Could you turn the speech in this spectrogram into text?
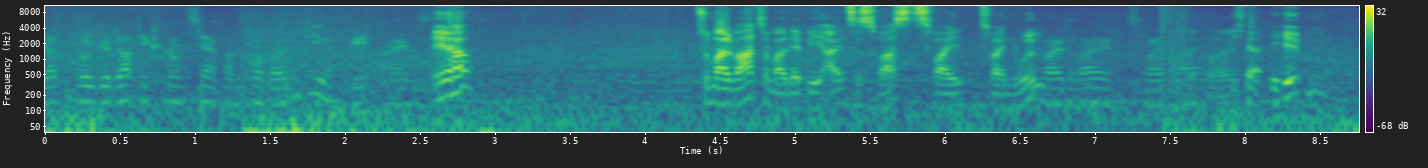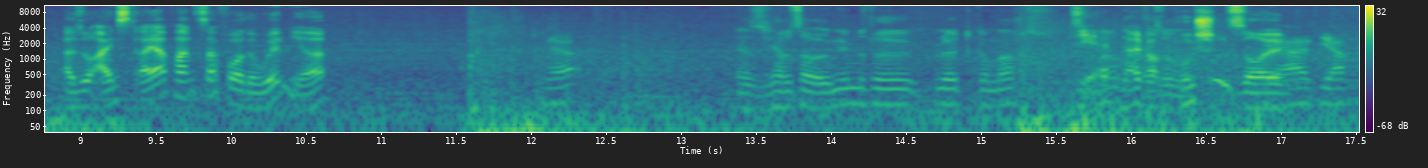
die hatten wohl gedacht, die können uns hier einfach überfallen mit ihren B1. Ja. Warte mal, warte mal, der B1 ist was? 2-0? 2-3, 2-3. Ja, eben. Also 1-3er Panzer for the win, ja? Ja, Also sie haben es auch irgendwie ein bisschen blöd gemacht. Die hätten einfach also, pushen sollen. ja, die haben,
